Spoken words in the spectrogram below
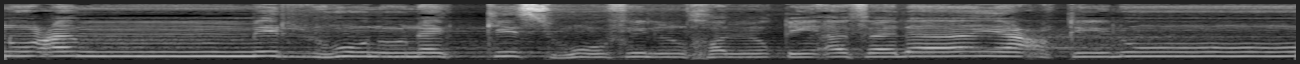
نعمره ننكسه في الخلق أفلا يعقلون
